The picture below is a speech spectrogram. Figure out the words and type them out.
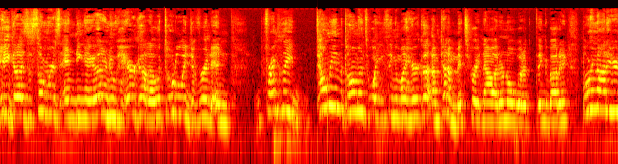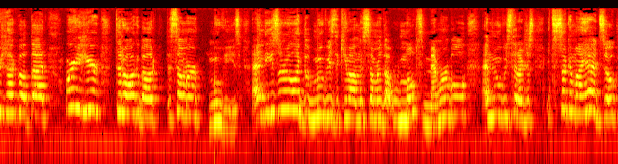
Hey guys, the summer is ending. I got a new haircut. I look totally different and frankly, tell me in the comments what you think of my haircut. I'm kind of mixed right now. I don't know what to think about it, but we're not here to talk about that. We're here to talk about the summer movies. And these are like the movies that came out in the summer that were most memorable and the movies that I just, it's stuck in my head. So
